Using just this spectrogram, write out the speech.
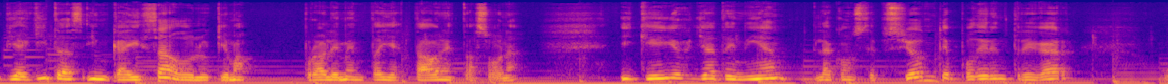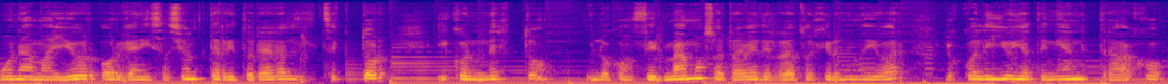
diaguitas incaizados, lo que más probablemente haya estado en esta zona, y que ellos ya tenían la concepción de poder entregar una mayor organización territorial al sector y con esto lo confirmamos a través del relato de Jerónimo Ibar, los cuales ellos ya tenían el trabajo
